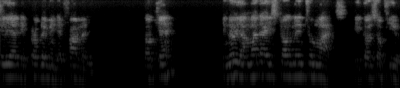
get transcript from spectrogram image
clear the problem in the family. Okay? You know your mother is struggling too much because of you.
